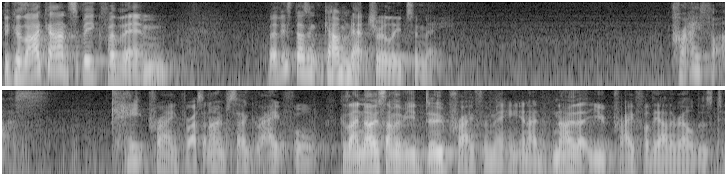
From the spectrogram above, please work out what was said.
Because I can't speak for them, but this doesn't come naturally to me. Pray for us. Keep praying for us. And I'm so grateful because I know some of you do pray for me, and I know that you pray for the other elders too.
